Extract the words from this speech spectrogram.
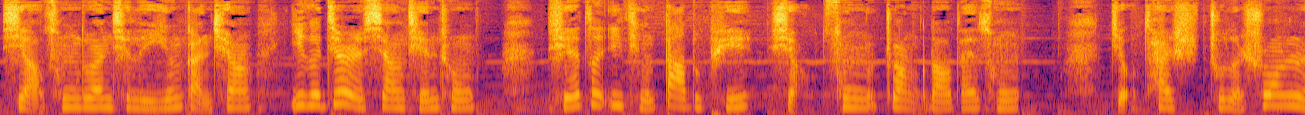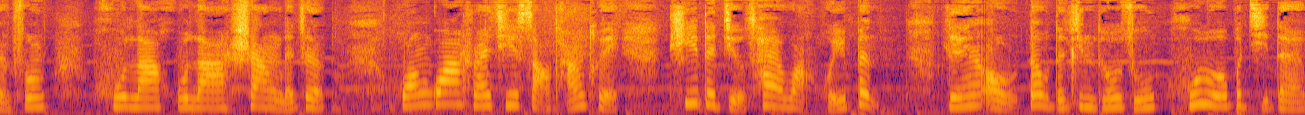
小葱端起了银杆枪，一个劲儿向前冲。茄子一挺大肚皮，小葱撞个倒栽葱。韭菜使出了双刃锋，呼啦呼啦上了阵。黄瓜甩起扫堂腿，踢得韭菜往回奔。莲藕斗得劲头足，胡萝卜急得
